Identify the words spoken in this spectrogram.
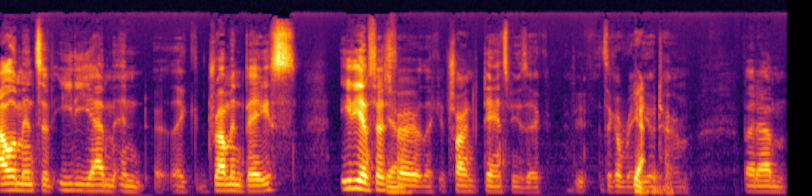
elements of EDM and like drum and bass. EDM stands Yeah. for like electronic dance music. It's like a radio term, but um,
